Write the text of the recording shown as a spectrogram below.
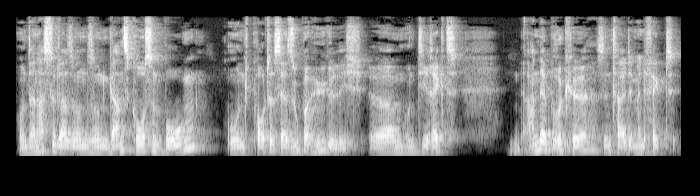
Und dann hast du da so einen, so einen ganz großen Bogen und Porto ist ja super hügelig ähm, und direkt an der Brücke sind halt im Endeffekt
